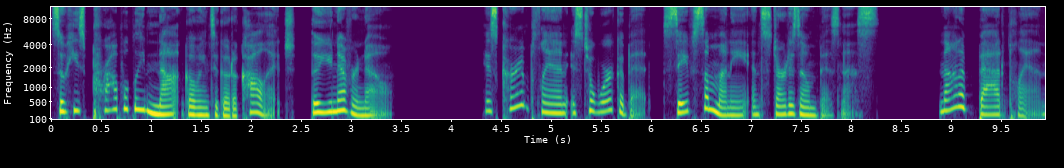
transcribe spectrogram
So he's probably not going to go to college, though you never know. His current plan is to work a bit, save some money, and start his own business. Not a bad plan,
